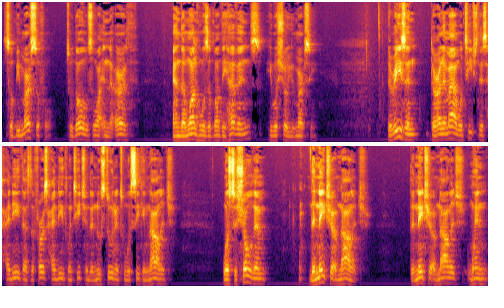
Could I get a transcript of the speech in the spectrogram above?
So be merciful to those who are in the earth, and the one who is above the heavens, he will show you mercy. The reason the ulama will teach this hadith as the first hadith when teaching the new student who was seeking knowledge was to show them the nature of knowledge, the nature of knowledge when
